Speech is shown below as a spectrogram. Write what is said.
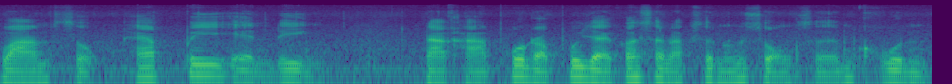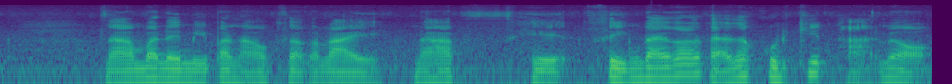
ความสุขแฮปปี้เอนดิ้งนะครับผู้หลักผู้ใหญ่ก็สนับสนุนส่งเสริมคุณนะไม่ได้มีปัญหาอุปสรรคอะไรนะครับสิ่งใดก็แล้วแต่ถ้าคุณคิดอ่านไม่ออก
